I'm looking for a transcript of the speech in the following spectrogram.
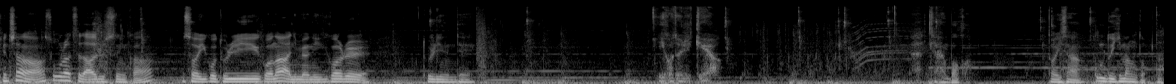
괜찮아. 소울아트 나와줬으니까. 그래서 이거 돌리거나 아니면 이거를 돌리는데. 이거 돌릴게요. 그냥 먹어. 더 이상 꿈도 희망도 없다.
